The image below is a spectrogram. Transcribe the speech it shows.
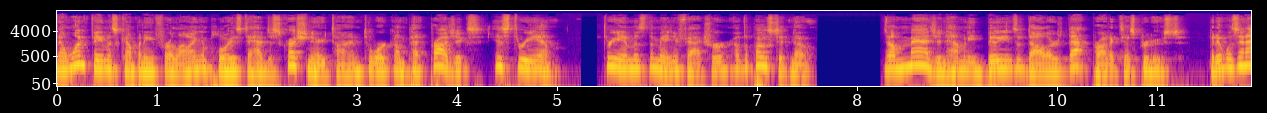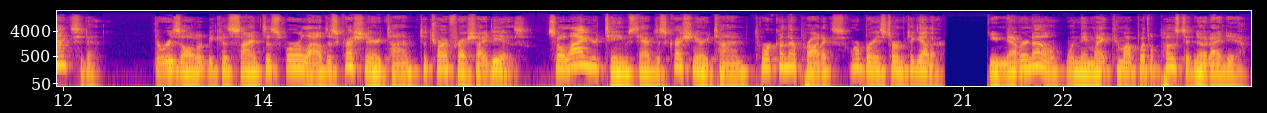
Now, one famous company for allowing employees to have discretionary time to work on pet projects is 3M. 3M is the manufacturer of the Post it note. Now imagine how many billions of dollars that product has produced. But it was an accident that resulted because scientists were allowed discretionary time to try fresh ideas. So allow your teams to have discretionary time to work on their products or brainstorm together. You never know when they might come up with a post it note idea.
